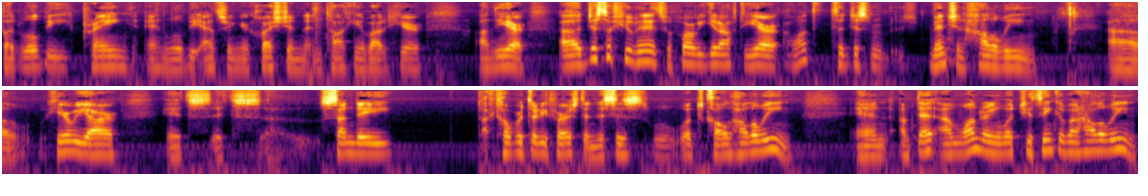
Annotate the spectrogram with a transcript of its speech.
but we'll be praying and we'll be answering your question and talking about it here on the air. Uh, just a few minutes before we get off the air, I want to just m- mention Halloween. Uh, here we are. It's it's Sunday, October thirty first, and this is what's called Halloween. And I'm de- I'm wondering what you think about Halloween.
